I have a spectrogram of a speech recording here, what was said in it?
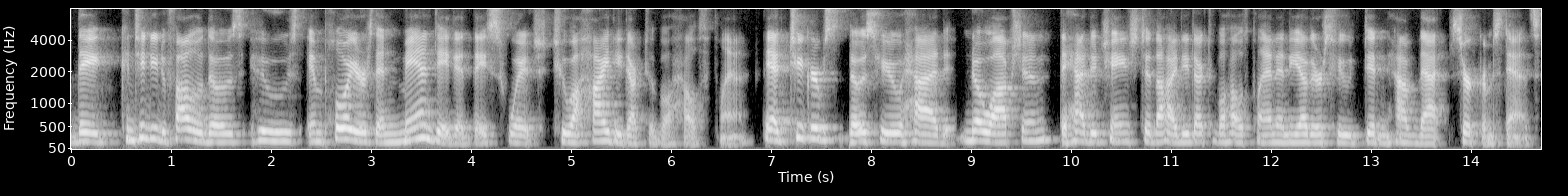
they continue to follow those whose employers then mandated they switch to a high deductible health plan. They had two groups those who had no option, they had to change to the high deductible health plan, and the others who didn't have that circumstance.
